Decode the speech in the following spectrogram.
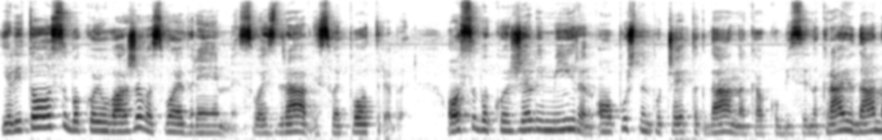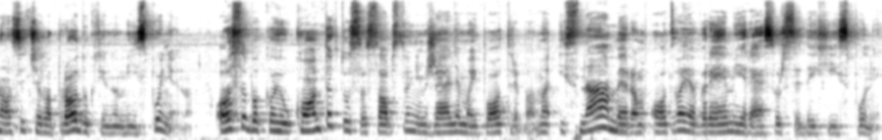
Je li to osoba koja uvažava svoje vreme, svoje zdravlje, svoje potrebe? Osoba koja želi miran, opušten početak dana kako bi se na kraju dana osjećala produktivnom i ispunjeno? Osoba koja je u kontaktu sa sobstvenim željama i potrebama i s namerom odvaja vreme i resurse da ih ispuni.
